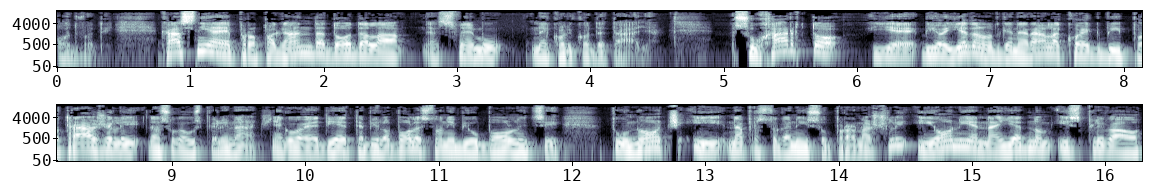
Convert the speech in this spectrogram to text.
odvodi. Kasnije je propaganda dodala svemu nekoliko detalja. Suharto je bio jedan od generala kojeg bi potražili da su ga uspjeli naći. Njegovo je dijete bilo bolesno, on je bio u bolnici tu noć i naprosto ga nisu pronašli i on je na jednom isplivao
